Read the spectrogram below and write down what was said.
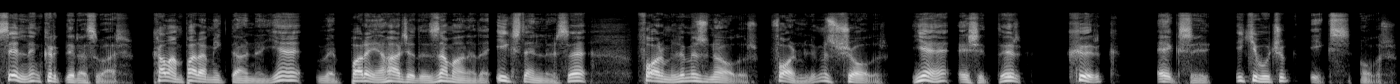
Selin'in 40 lirası var. Kalan para miktarını y ve parayı harcadığı zamana da x denilirse, formülümüz ne olur? Formülümüz şu olur. y eşittir 40 eksi 2,5x olur.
